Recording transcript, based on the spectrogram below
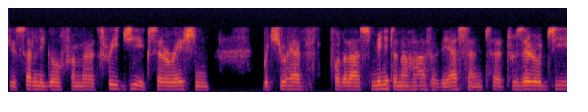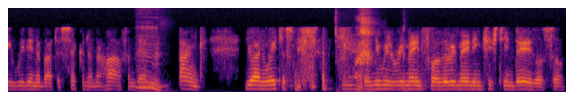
You suddenly go from a 3G acceleration, which you have for the last minute and a half of the ascent, uh, to zero G within about a second and a half, and then Mm. bang, you are in weightlessness, and you will remain for the remaining 15 days or so.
